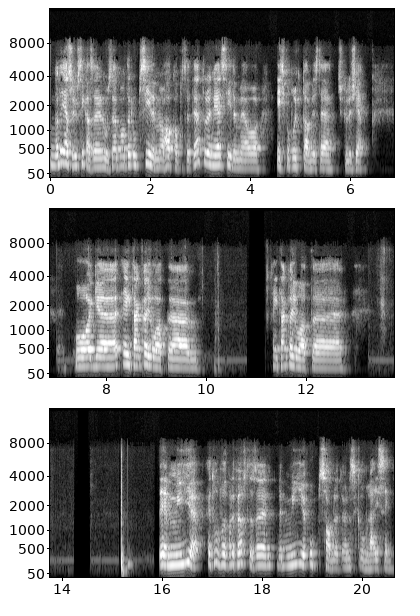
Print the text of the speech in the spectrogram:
når det er så usikkert som det er nå, så er det på en måte en oppside med å ha kapasitet, og det er en nedside med å ikke få brukt den hvis det skulle skje. Og eh, jeg tenker jo at eh, Jeg tenker jo at eh, det er mye Jeg tror for, det første så er det mye oppsamlet ønske om reising.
